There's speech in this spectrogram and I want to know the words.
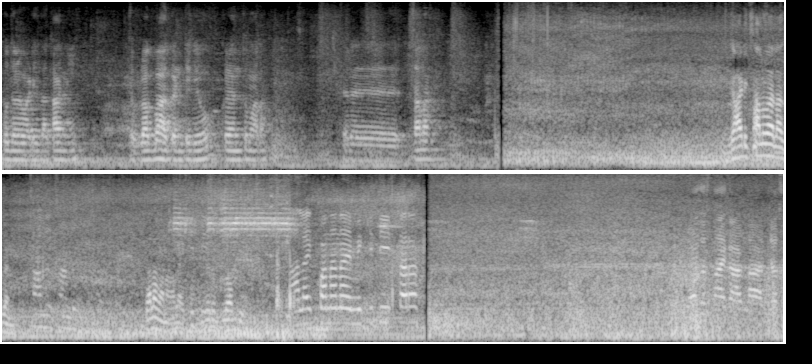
कुदळवाडीला कामी. तर ब्लॉग बघा कंटिन्यू कळेल तुम्हाला? तर चला. गाडी चालवायला लागन. चालू चालू. चला म्हणा आला ब्लॉग मला एक पाना नाही मी किती तर ब्लॉगच नाही काढला जास्त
